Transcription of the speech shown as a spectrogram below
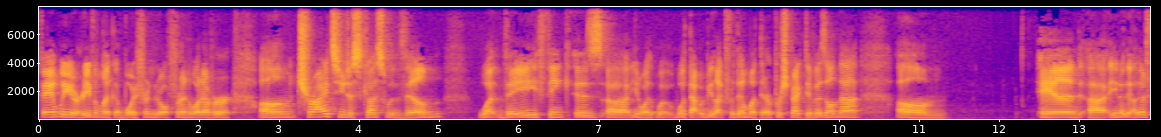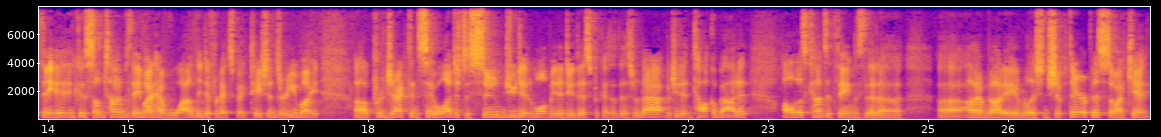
family or even like a boyfriend girlfriend whatever um, try to discuss with them what they think is, uh, you know, what, what, that would be like for them, what their perspective is on that. Um, and uh, you know the other thing, because sometimes they might have wildly different expectations, or you might uh, project and say, "Well, I just assumed you didn't want me to do this because of this or that, but you didn't talk about it." All those kinds of things that uh, uh I'm not a relationship therapist, so I can't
